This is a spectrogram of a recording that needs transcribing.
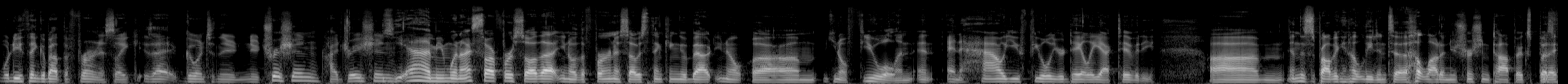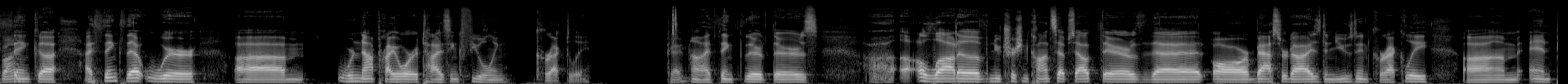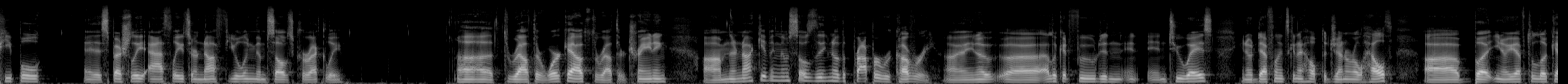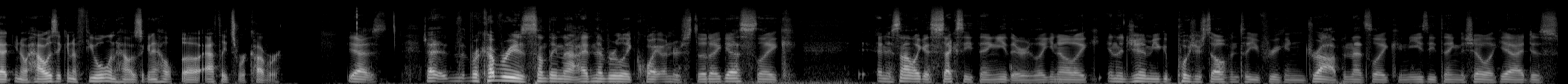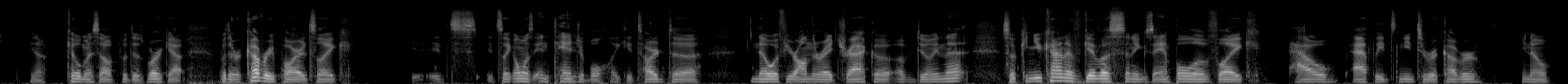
what do you think about the furnace? Like, is that go into the nutrition, hydration? Yeah, I mean, when I saw first saw that, you know, the furnace, I was thinking about, you know, um, you know, fuel and, and, and how you fuel your daily activity. Um, and this is probably going to lead into a lot of nutrition topics, but That's I fine. think uh, I think that we're um, we're not prioritizing fueling correctly. Okay. Uh, I think that there's uh, a lot of nutrition concepts out there that are bastardized and used incorrectly, um, and people, especially athletes, are not fueling themselves correctly. uh, throughout their workouts, throughout their training. Um, they're not giving themselves the you know the proper recovery. Uh, you know, uh, I look at food in, in, in, two ways. You know, definitely it's going to help the general health, uh, but you know you have to look at you know how is it going to fuel and how is it going to help uh, athletes recover. Yeah, that recovery is something that I've never really quite understood. I guess like. And it's not like a sexy thing either. Like you know, like in the gym, you could push yourself until you freaking drop, and that's like an easy thing to show. Like, yeah, I just you know killed myself with this workout. But the recovery part, it's like it's it's like almost intangible. Like it's hard to know if you're on the right track of, of doing that. So can you kind of give us an example of like how athletes need to recover? You know,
